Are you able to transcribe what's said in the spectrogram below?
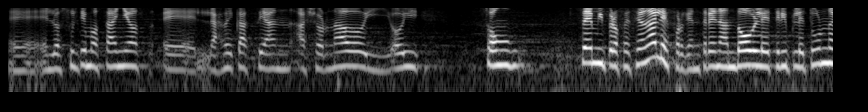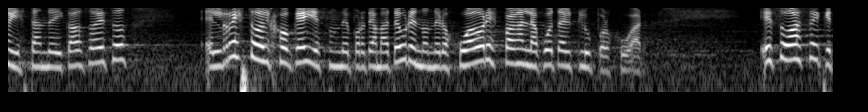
eh, en los últimos años eh, las becas se han ayornado y hoy son semiprofesionales porque entrenan doble, triple turno y están dedicados a eso. El resto del hockey es un deporte amateur en donde los jugadores pagan la cuota del club por jugar. Eso hace que,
